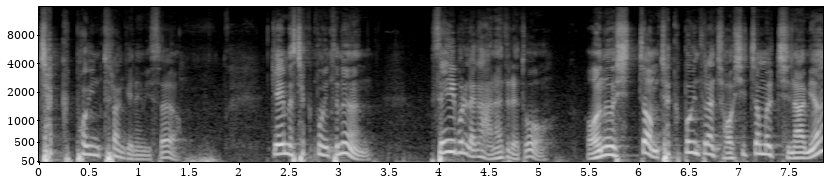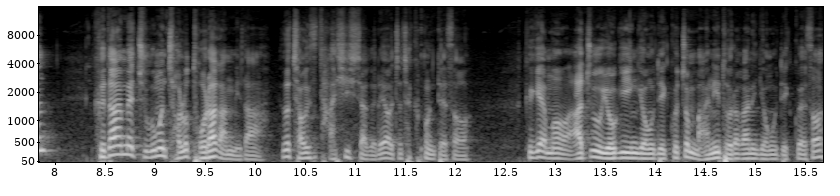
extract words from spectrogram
checkpoint란 개념이 있어요. 게임에서 checkpoint는 세이브를 내가 안 하더라도 어느 시점 checkpoint란 저 시점을 지나면 그 다음에 죽으면 절로 돌아갑니다. 그래서 저기서 다시 시작을 해요. 저 checkpoint에서. 그게 뭐 아주 여기인 경우도 있고 좀 많이 돌아가는 경우도 있고 해서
